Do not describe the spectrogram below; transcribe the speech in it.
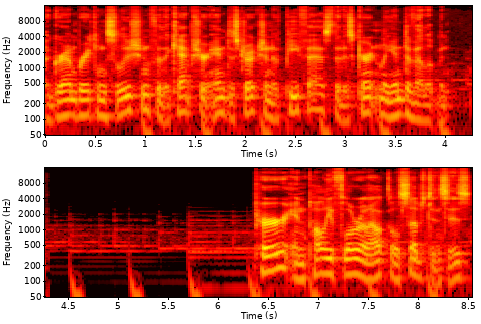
a groundbreaking solution for the capture and destruction of PFAS that is currently in development. Per and polyfluoroalkyl substances,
